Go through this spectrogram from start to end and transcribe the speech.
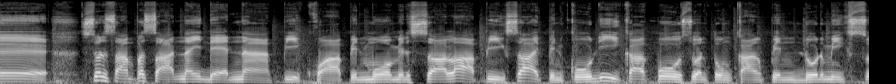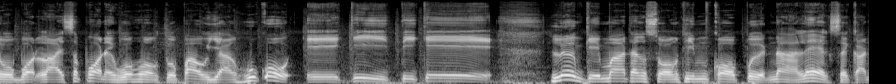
อร์ ส่วน 3 ประสานในแดนหน้าปีกขวาเป็นโมเมนซาลาปีกซ้ายเป็นโกดี้กาโป ส่วนตรงกลางเป็นโดนมิกโซบอดไลน์ซัพพอร์ตในหัวห้องตัวเป้าอย่างฮูโกเอกิติเกเริ่มเกมมาทั้งสองทีมก็เปิดหน้าแรกใส่กัน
